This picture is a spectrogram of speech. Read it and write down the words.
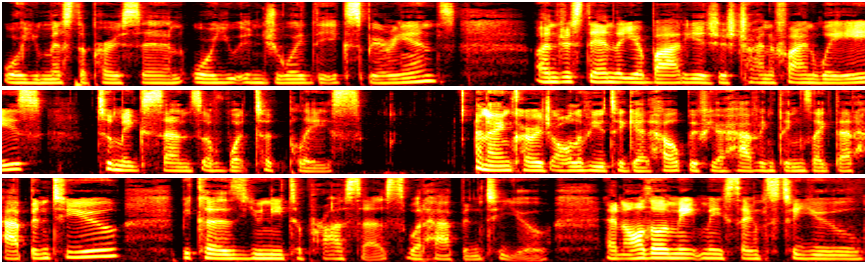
or you miss the person or you enjoyed the experience. Understand that your body is just trying to find ways to make sense of what took place. And I encourage all of you to get help if you're having things like that happen to you because you need to process what happened to you. And although it may make sense to you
